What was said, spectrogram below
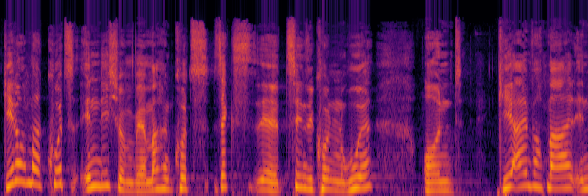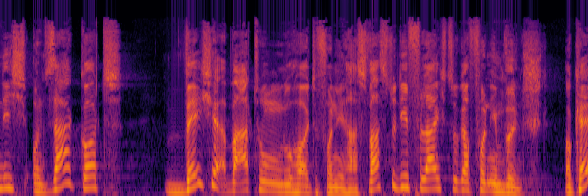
geh doch mal kurz in dich und wir machen kurz sechs, äh, zehn Sekunden Ruhe und geh einfach mal in dich und sag Gott, welche Erwartungen du heute von ihm hast, was du dir vielleicht sogar von ihm wünschst. Okay?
